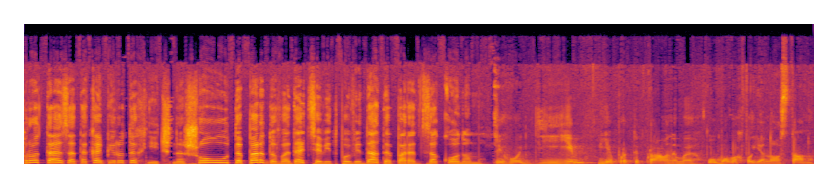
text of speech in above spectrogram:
Проте за таке піротехнічне шоу тепер доведеться відповідати перед законом. Його дії є протиправними в умовах воєнного стану.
